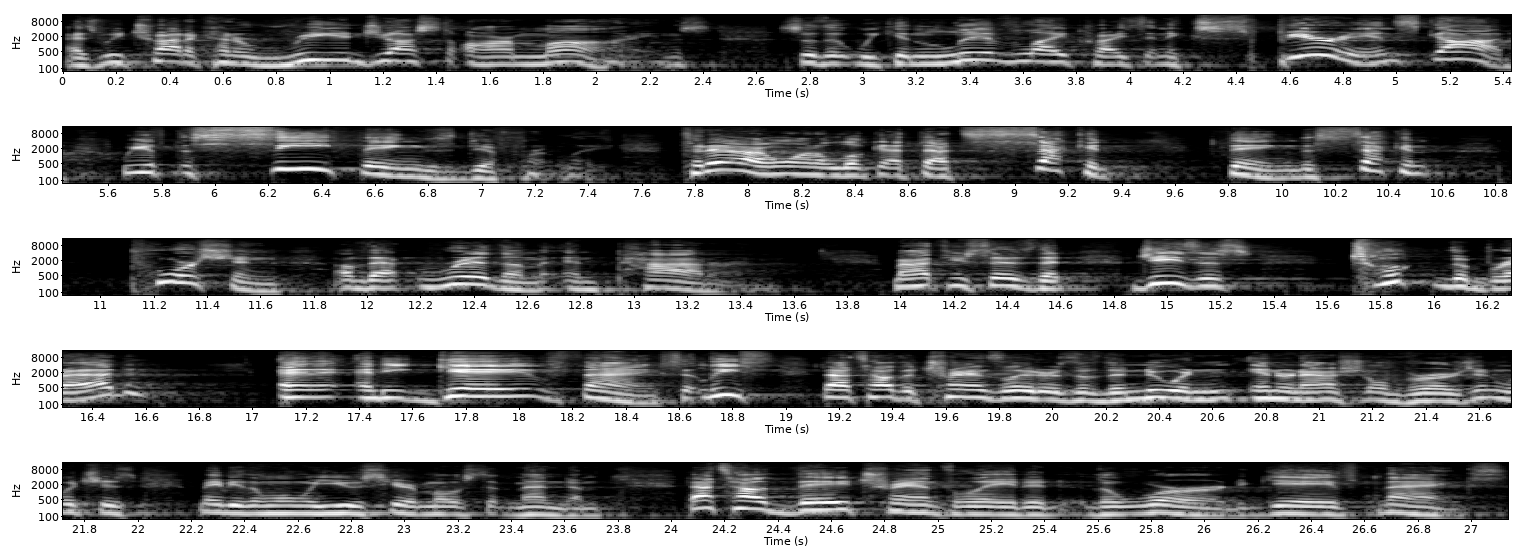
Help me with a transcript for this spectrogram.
as we try to kind of readjust our minds so that we can live like Christ and experience God. We have to see things differently. Today, I want to look at that second thing, the second portion of that rhythm and pattern. Matthew says that Jesus took the bread and, and, he gave thanks. At least that's how the translators of the New International Version, which is maybe the one we use here most at Mendham, that's how they translated the word, gave thanks.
